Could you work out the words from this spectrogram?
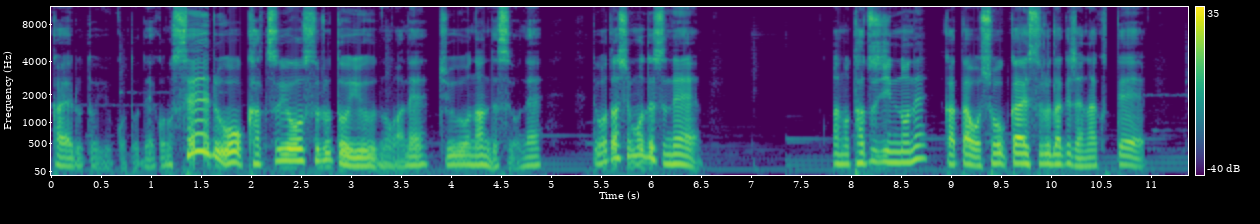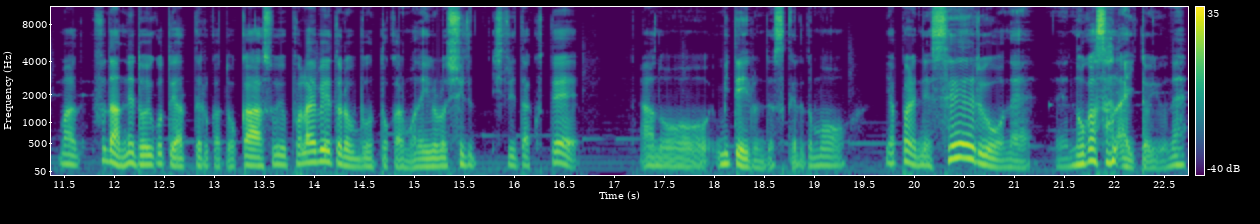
買えるということで、このセールを活用するというのがね、重要なんですよね。で私もですね、あの達人のね、方を紹介するだけじゃなくて、まあ普段ねどういうことやってるかとかそういうプライベートの部分とかもねいろいろ知りたくてあの見ているんですけれどもやっぱりねセールをね逃さないというね。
